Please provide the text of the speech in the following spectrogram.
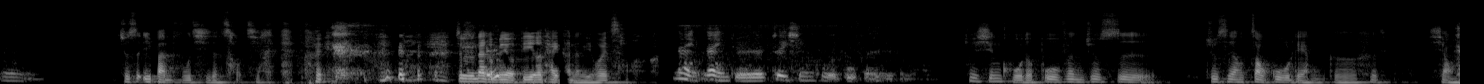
嗯，就是一般夫妻的吵架，对，就是那个没有第二胎可能也会吵。那你那你觉得最辛苦的部分是什么？最辛苦的部分就是就是要照顾两个 小孩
